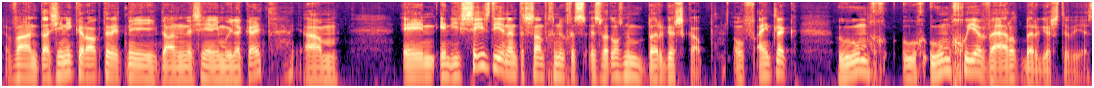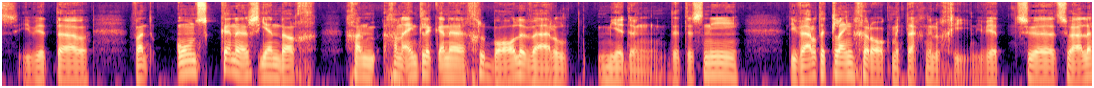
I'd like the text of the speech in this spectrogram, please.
want as jy nie karakter het nie, dan is jy in die moeilikheid. Um en en die 6de een interessant genoeg is is wat ons noem burgerskap of eintlik hoe om hoe, hoe om goeie wêreldburgers te wees. Jy weet uh, want ons kinders eendag gaan gaan eintlik in 'n globale wêreld meeding. Dit is nie die wêreld het klein geraak met tegnologie. Jy weet so so hulle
